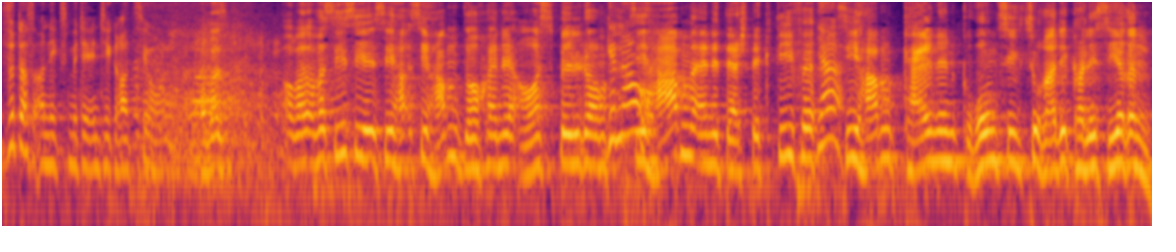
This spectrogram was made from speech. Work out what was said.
wird das auch nichts mit der Integration. Aber, aber, aber Sie, Sie, Sie, Sie haben doch eine Ausbildung. Genau. Sie haben eine Perspektive. Ja. Sie haben keinen Grund, sich zu radikalisieren.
